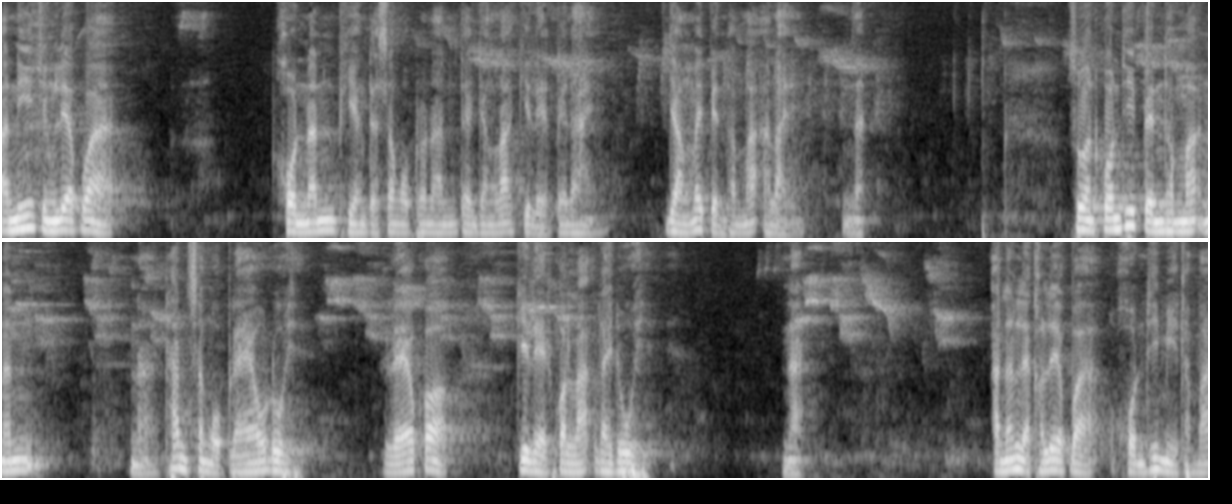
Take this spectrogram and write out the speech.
อันนี้จึงเรียกว่า คนนั้นเพียงแต่สงบเท่านั้นแต่ยังละกิเลสไม่ได้ ยังไม่เป็นธรรมะอะไรนะส่วนคนที่เป็นธรรมะนั้นนะท่านสงบแล้วด้วย แล้วก็กิเลสก็ละได้ด้วยนะอันนั้นแหละเขาเรียกว่าคนที่มีธรรมะ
